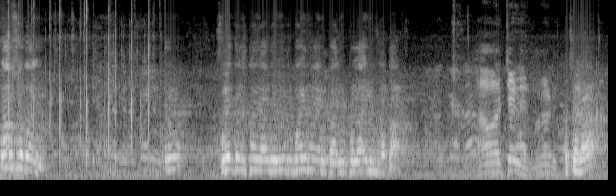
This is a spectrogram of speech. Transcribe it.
కాపుసరాలి. శ్రీకృష్ణ యాదవ్ ఇది పోయిన వారి పాలెం ఇప్పుడు లాగిన మనోడు. వచ్చాడా?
